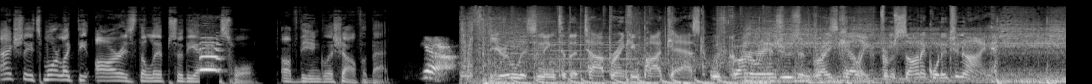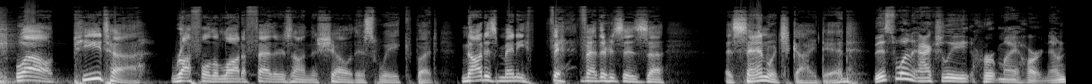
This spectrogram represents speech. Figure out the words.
Actually, it's more like the R is the lips or the asshole of the English alphabet. Yeah. You're listening to the Top Ranking Podcast with Garner Andrews and Bryce Kelly from Sonic 1029. Well, Peter ruffled a lot of feathers on the show this week, but not as many fe- feathers as uh, as Sandwich Guy did. This one actually hurt my heart. Now,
